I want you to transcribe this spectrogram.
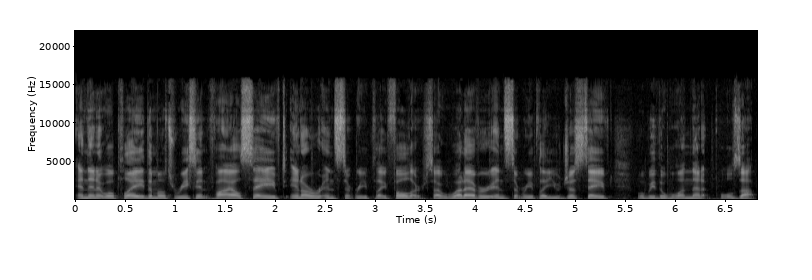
and then it will play the most recent file saved in our instant replay folder. So whatever instant replay you just saved will be the one that it pulls up.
